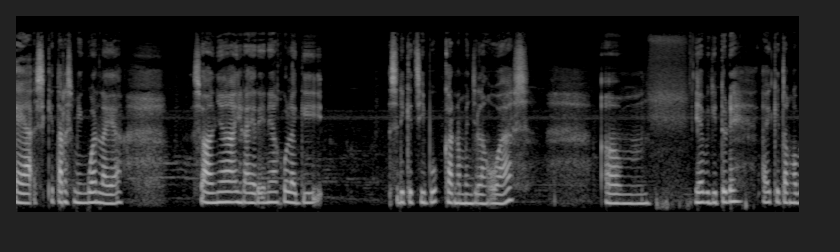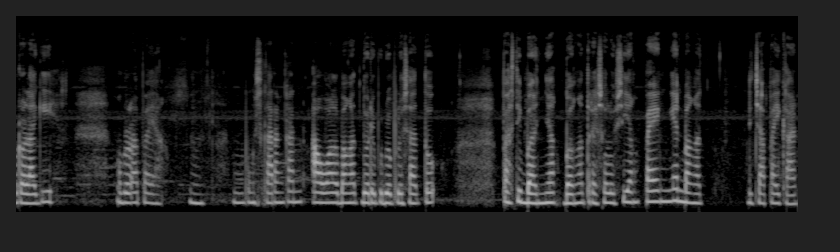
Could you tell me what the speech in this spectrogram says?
Kayak sekitar semingguan lah ya. Soalnya akhir-akhir ini aku lagi sedikit sibuk karena menjelang uas um, ya begitu deh. Ayo kita ngobrol lagi. Ngobrol apa ya? Hmm, mumpung sekarang kan awal banget 2021 pasti banyak banget resolusi yang pengen banget dicapai kan?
